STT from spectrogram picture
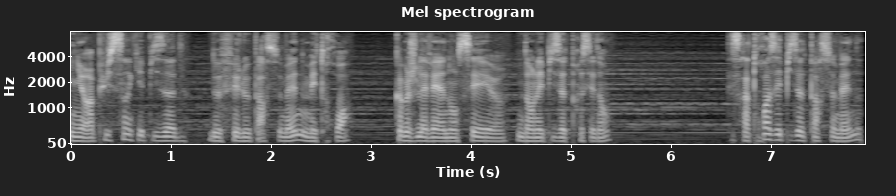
il n'y aura plus 5 épisodes de Fais-le par semaine, mais 3, comme je l'avais annoncé euh, dans l'épisode précédent. Ce sera 3 épisodes par semaine,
